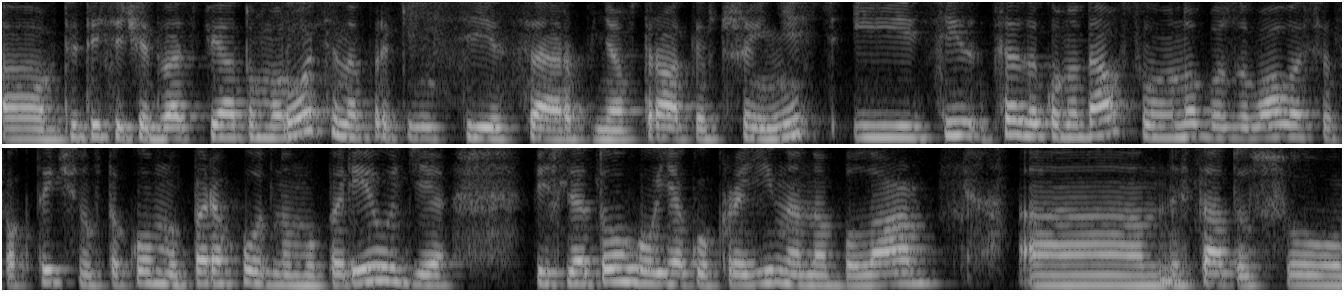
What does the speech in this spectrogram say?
е, в 2025 році, наприкінці серпня, втратив чинність, і ці це законодавство воно базувалося фактично в такому переходному періоді після того, як Україна набула е, статусу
